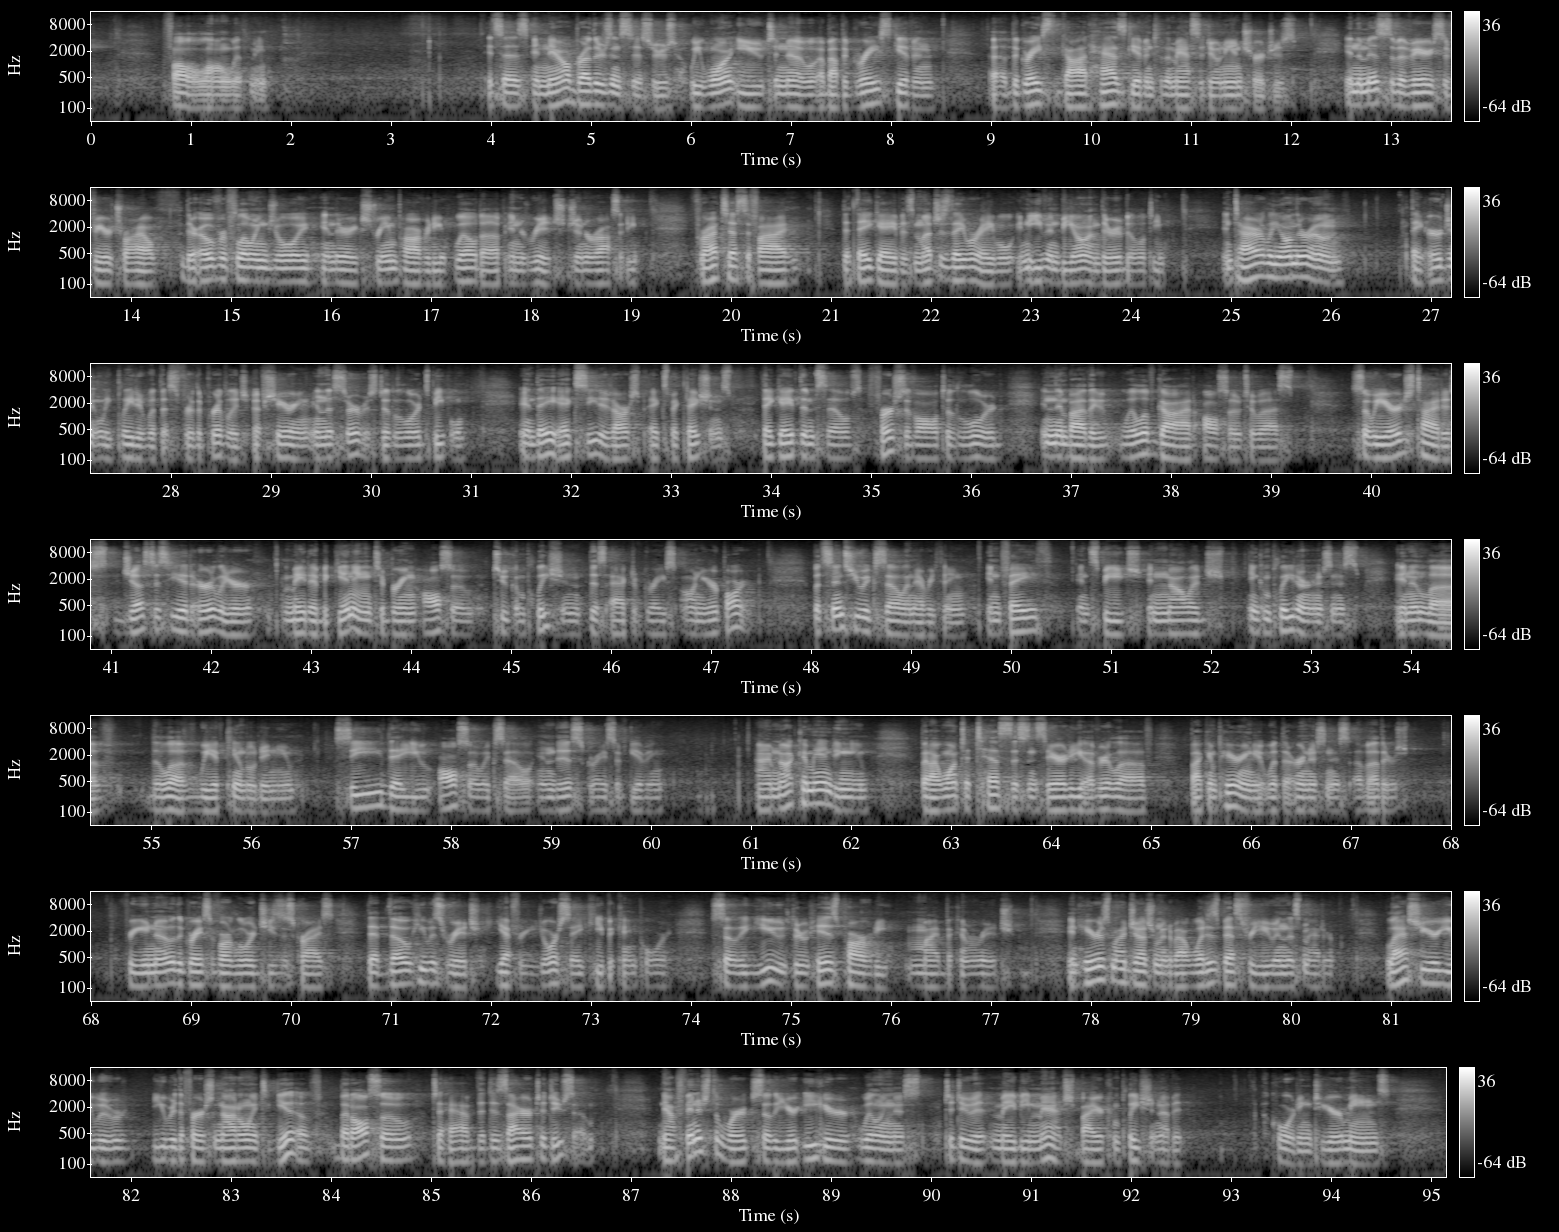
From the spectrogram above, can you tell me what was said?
Follow along with me it says, And now, brothers and sisters, we want you to know about the grace given, uh, the grace God has given to the Macedonian churches. In the midst of a very severe trial, their overflowing joy and their extreme poverty welled up in rich generosity. For I testify that they gave as much as they were able and even beyond their ability. Entirely on their own, they urgently pleaded with us for the privilege of sharing in this service to the Lord's people, and they exceeded our expectations they gave themselves first of all to the Lord, and then by the will of God also to us. So we urge Titus, just as he had earlier made a beginning to bring also to completion this act of grace on your part. But since you excel in everything, in faith, in speech, in knowledge, in complete earnestness, and in love, the love we have kindled in you, see that you also excel in this grace of giving. I am not commanding you but I want to test the sincerity of your love by comparing it with the earnestness of others. For you know the grace of our Lord Jesus Christ, that though he was rich, yet for your sake he became poor, so that you, through his poverty, might become rich. And here is my judgment about what is best for you in this matter. Last year you were, you were the first not only to give, but also to have the desire to do so. Now finish the work so that your eager willingness to do it may be matched by your completion of it according to your means.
